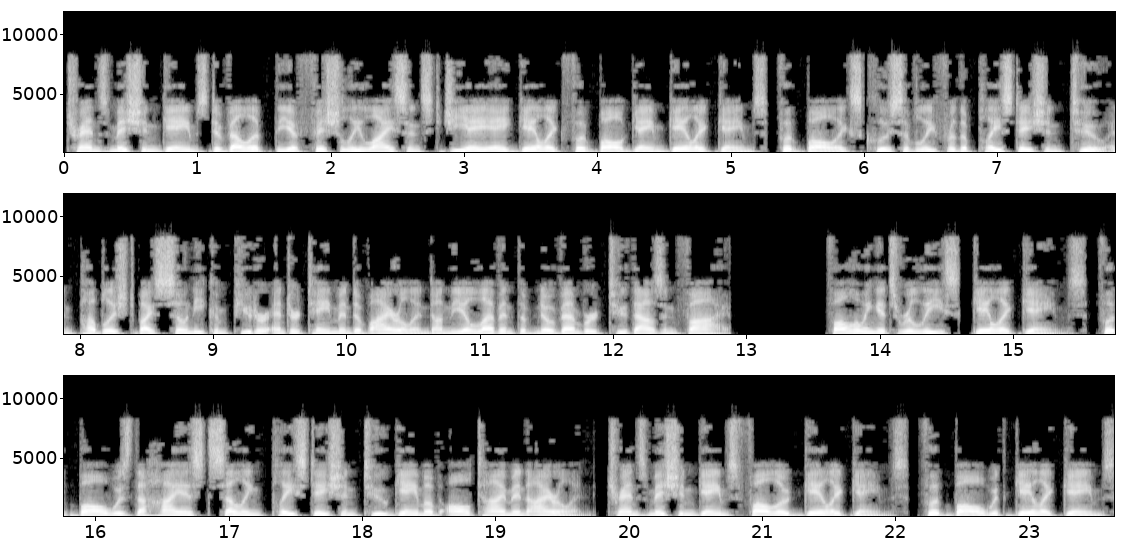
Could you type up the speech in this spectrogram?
Transmission Games developed the officially licensed GAA Gaelic football game Gaelic Games, football exclusively for the PlayStation 2 and published by Sony Computer Entertainment of Ireland on of November 2005. Following its release, Gaelic Games, football was the highest-selling PlayStation 2 game of all time in Ireland. Transmission Games followed Gaelic Games, football with Gaelic Games,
